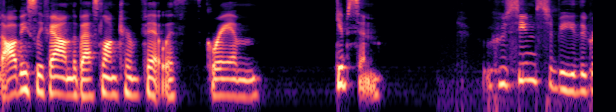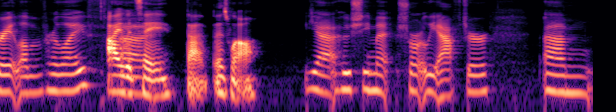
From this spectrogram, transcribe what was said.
obviously found the best long term fit with Graeme Gibson. Who seems to be the great love of her life? I would Uh, say that as well. yeah, who she met shortly after um,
